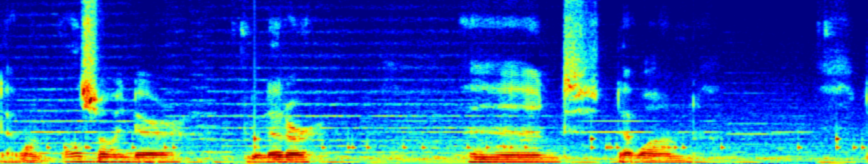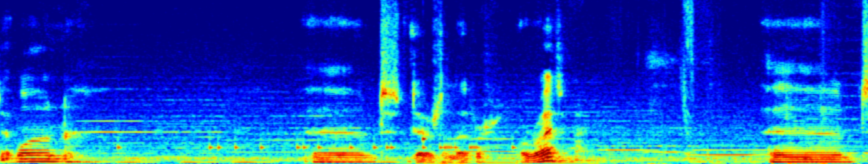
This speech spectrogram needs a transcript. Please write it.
that one also in there. Blue leather. And that one. That one. And there's the letter. Alright. And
